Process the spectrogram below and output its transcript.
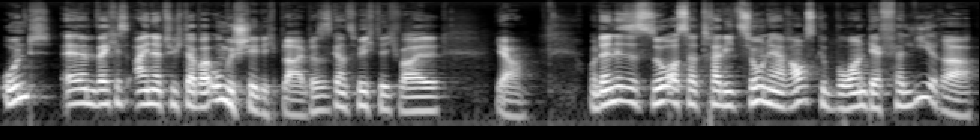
Und ähm, welches Ei natürlich dabei unbestätigt bleibt. Das ist ganz wichtig, weil, ja. Und dann ist es so aus der Tradition herausgeboren, der Verlierer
